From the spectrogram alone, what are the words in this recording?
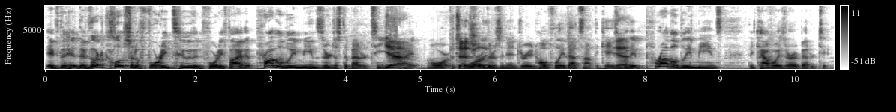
if, they, if they're closer to 42 than 45, it probably means they're just a better team. Yeah, Right? Or, or there's an injury, and hopefully that's not the case. Yeah. But it probably means the Cowboys are a better team.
